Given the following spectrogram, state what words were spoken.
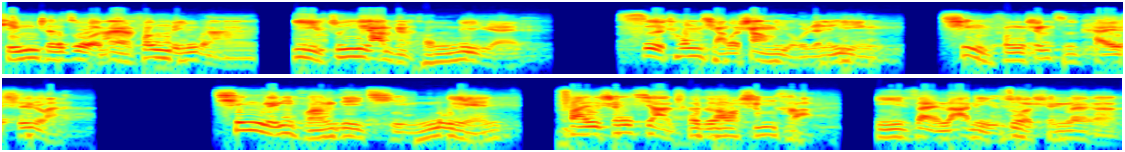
停车坐爱枫林晚，一尊压着红丽园。四通墙上有人影，庆丰生子开始软。清明皇帝请怒言，翻身下车高声喊：“你在哪里做什么？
